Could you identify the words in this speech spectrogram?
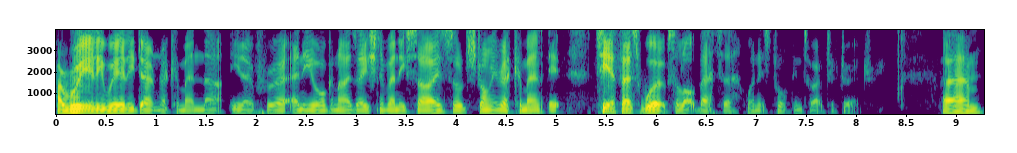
I really, really don't recommend that. You know, for any organization of any size, I would strongly recommend it. TFS works a lot better when it's talking to Active Directory. Um,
